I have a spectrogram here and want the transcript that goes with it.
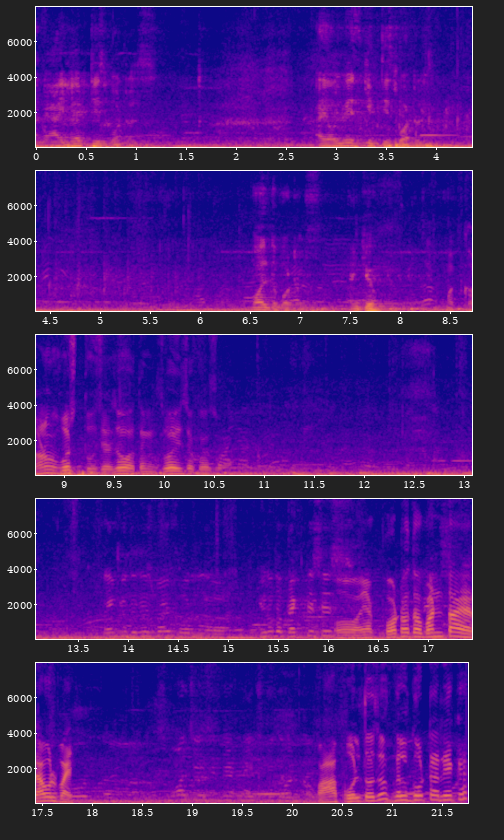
અને I hate this bottles I always keep this bottles all the bottles thank you ઘણું વસ્તુ છે જો તમે જોઈ શકો છો. Thank you, Dineshbhai, for uh, you know the practices. ઓ એક ફોટો તો બનતા હે રાહુલભાઈ. આ ફૂલ તો જો ગલગોટા રેકે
